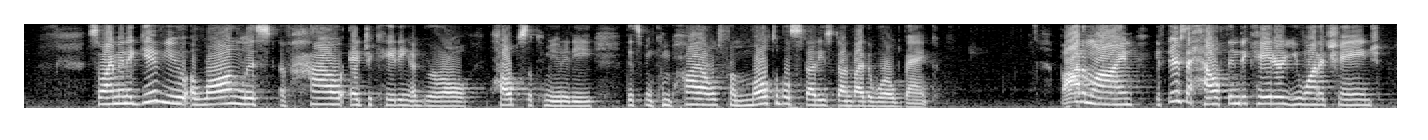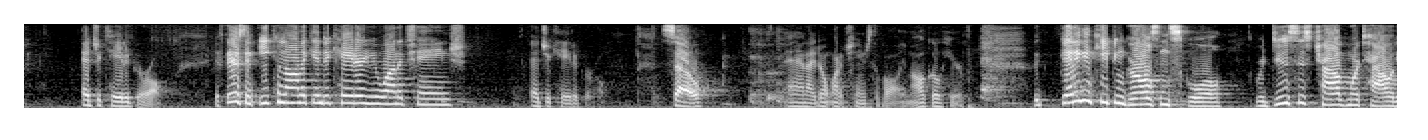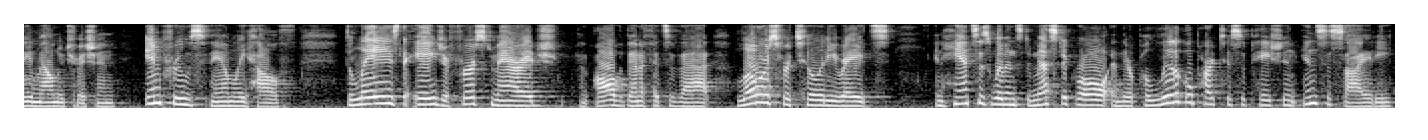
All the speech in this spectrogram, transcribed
So I'm going to give you a long list of how educating a girl helps the community that's been compiled from multiple studies done by the World Bank. Bottom line, if there's a health indicator you want to change, educate a girl. If there's an economic indicator you want to change, educate a girl. So, and I don't want to change the volume, I'll go here. The getting and keeping girls in school reduces child mortality and malnutrition, improves family health, delays the age of first marriage and all the benefits of that, lowers fertility rates, enhances women's domestic role and their political participation in society.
